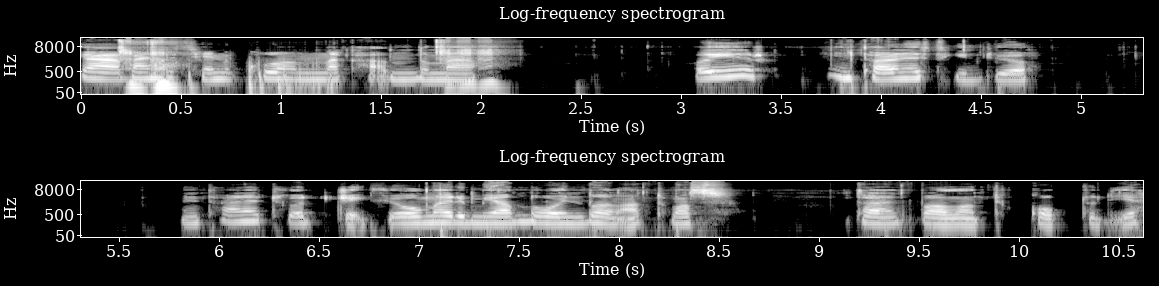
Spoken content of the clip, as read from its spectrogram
Ya ben de senin kulağına kandım ha. Hayır. internet gidiyor. İnternet kötü çekiyor. Umarım yanda oyundan atmaz. İnternet bağlantı koptu diye.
